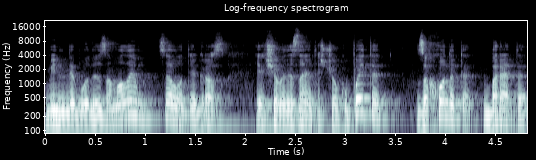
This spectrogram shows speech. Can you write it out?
він не буде за малим. Це от якраз, якщо ви не знаєте, що купити, заходите, берете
